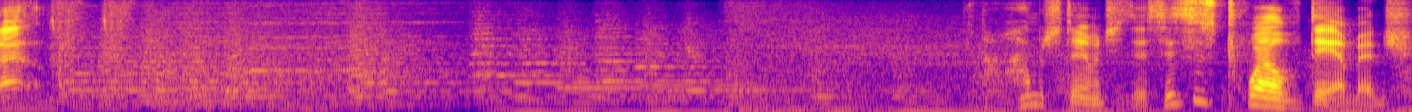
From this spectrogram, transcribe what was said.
Uh, how much damage is this? This is 12 damage.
